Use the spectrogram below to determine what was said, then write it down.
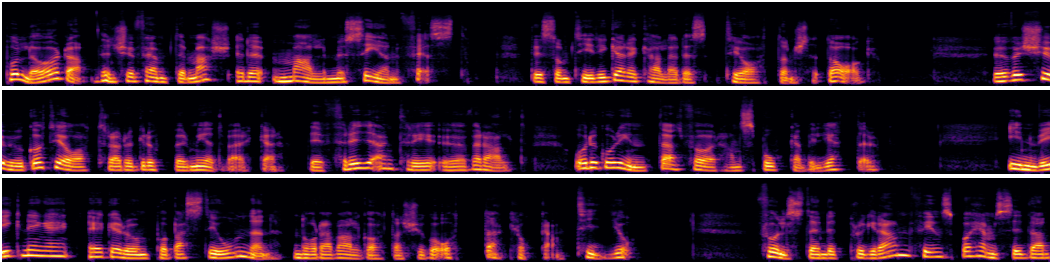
På lördag den 25 mars är det Malmö scenfest, det som tidigare kallades Teaterns dag. Över 20 teatrar och grupper medverkar. Det är fri entré överallt och det går inte att förhandsboka biljetter. Invigningen äger rum på Bastionen, Norra Vallgatan 28 klockan 10. Fullständigt program finns på hemsidan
